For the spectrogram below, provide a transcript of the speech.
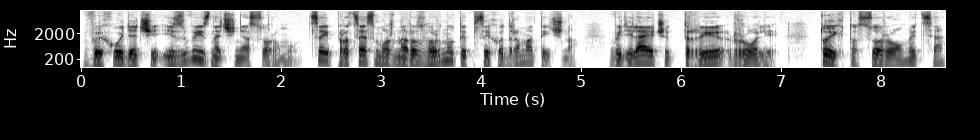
Виходячи із визначення сорому, цей процес можна розгорнути психодраматично, виділяючи три ролі: той, хто соромиться,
